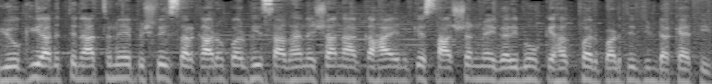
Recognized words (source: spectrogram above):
योगी आदित्यनाथ ने पिछली सरकारों पर भी साधा निशाना कहा, इनके शासन में गरीबों के हक पर पड़ती थी डकैती।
